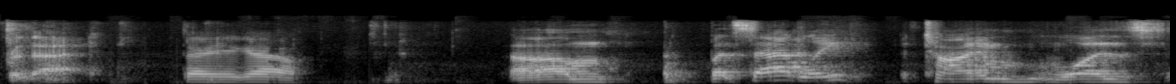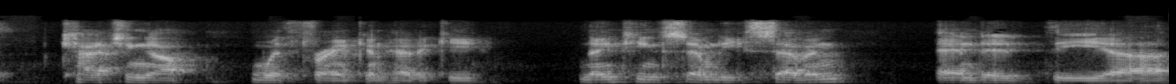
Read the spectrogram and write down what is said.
for that. There you go. Um, but sadly, time was catching up with Frank and Heidecke. 1977 ended the uh,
